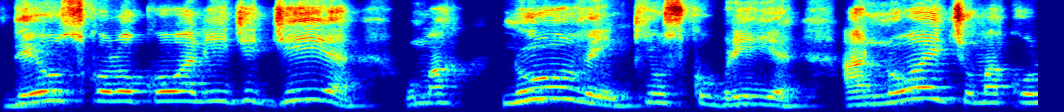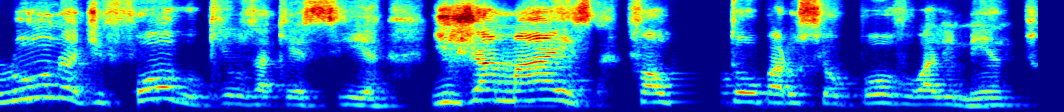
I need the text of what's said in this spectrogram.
Deus colocou ali de dia uma nuvem que os cobria, à noite uma coluna de fogo que os aquecia, e jamais faltou para o seu povo o alimento.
